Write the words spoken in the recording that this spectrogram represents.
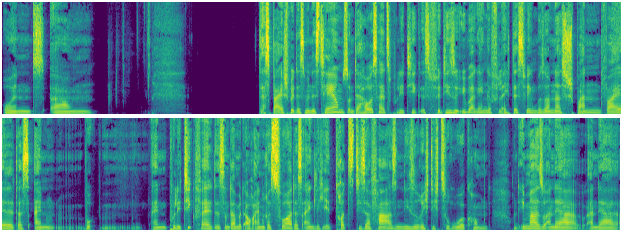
Und ähm, das Beispiel des Ministeriums und der Haushaltspolitik ist für diese Übergänge vielleicht deswegen besonders spannend, weil das ein ein Politikfeld ist und damit auch ein Ressort, das eigentlich trotz dieser Phasen nie so richtig zur Ruhe kommt und immer so an der, an der,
